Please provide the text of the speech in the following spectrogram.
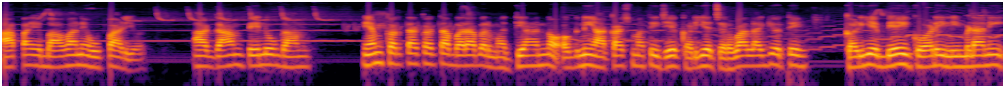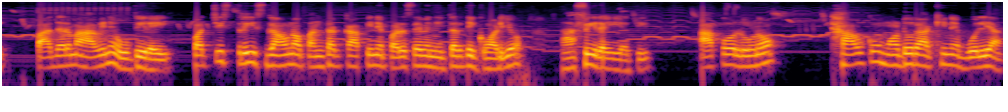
આપાએ બાવાને ઉપાડ્યો, આ ગામ પેલું ગામ. એમ કરતાં કરતાં બરાબર મધ્યાહનનો અગ્નિ આકાશમાંથી જે ઘડીએ જરવા લાગ્યો તે ઘડીએ બે ઘોડી લીમડાની પાદરમાં આવીને ઊભી રહી. પચીસ ત્રીસ ગાઉનો પંથક કાપીને પરસેવે નીતરતી ઘોડીઓ હાંફી રહી હતી. આપો લૂણો, ઠાવકું મોઢું રાખીને બોલ્યા,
